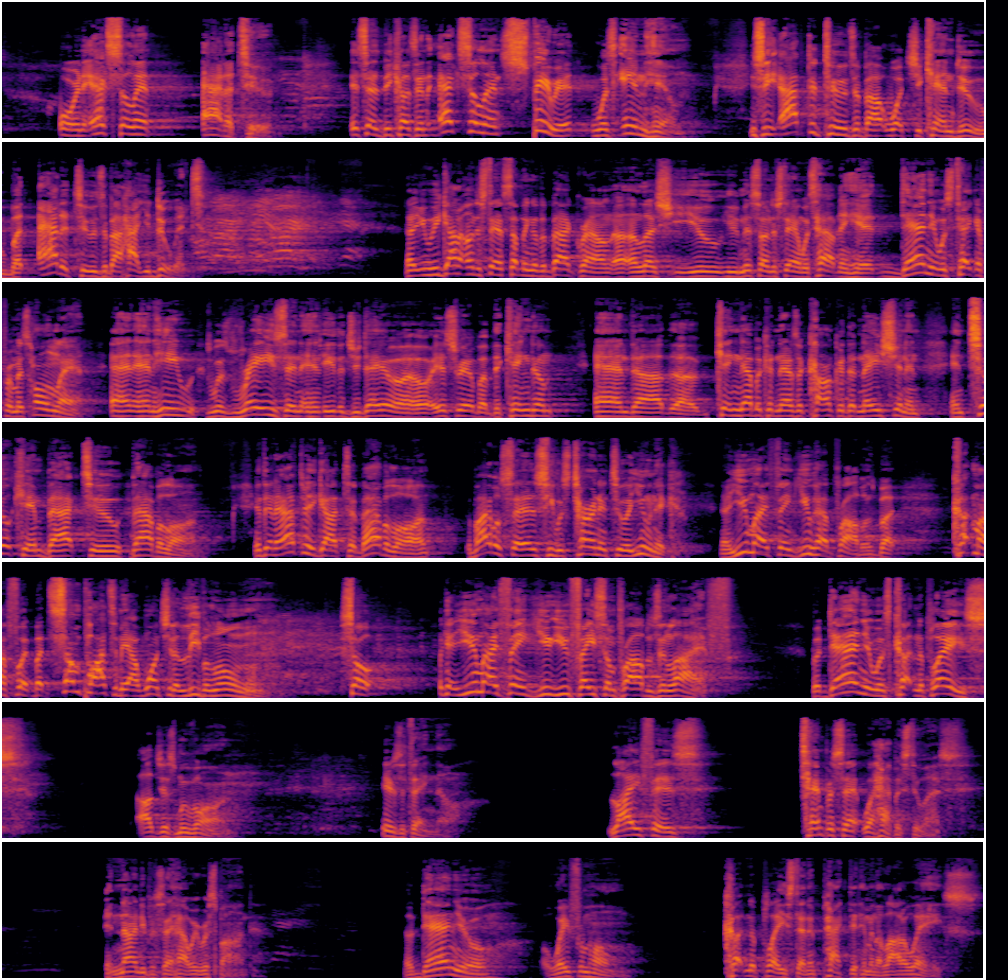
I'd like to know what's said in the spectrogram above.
or an excellent attitude. It says, because an excellent spirit was in him. You see, aptitude's about what you can do, but attitude's about how you do it. Now, we got to understand something of the background uh, unless you, you misunderstand what's happening here. Daniel was taken from his homeland and, and he was raised in, in either Judea or, or, Israel, but the kingdom. And uh, the King Nebuchadnezzar conquered the nation and, and took him back to Babylon. And then after he got to Babylon, the Bible says he was turned into a eunuch. Now, you might think you have problems, but cut my foot, but some parts of me I want you to leave alone. So Okay, you might think you, you face some problems in life, but Daniel was cut into place. I'll just move on. Here's the thing though life is 10% what happens to us, and 90% how we respond. Now, Daniel, away from home, cut in a place that impacted him in a lot of ways,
